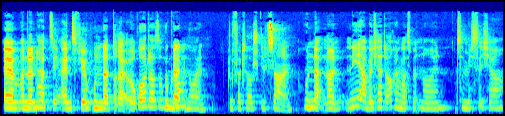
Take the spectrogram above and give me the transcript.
Ähm, und dann hat sie eins für 103 Euro oder so bekommen. 109. Du vertauscht die Zahlen. 109. Nee, aber ich hatte auch irgendwas mit 9. Ziemlich sicher.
